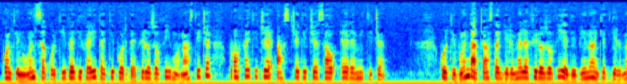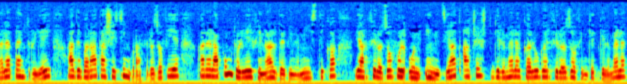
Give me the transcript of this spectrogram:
continuând să cultive diferite tipuri de filozofii monastice, profetice, ascetice sau eremitice cultivând această ghilimele filozofie divină, închid ghilimele, pentru ei, adevărata și singura filozofie, care la punctul ei final devine mistică, iar filozoful un inițiat, acești ghilimele călugări filozofi, închid ghilimele,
